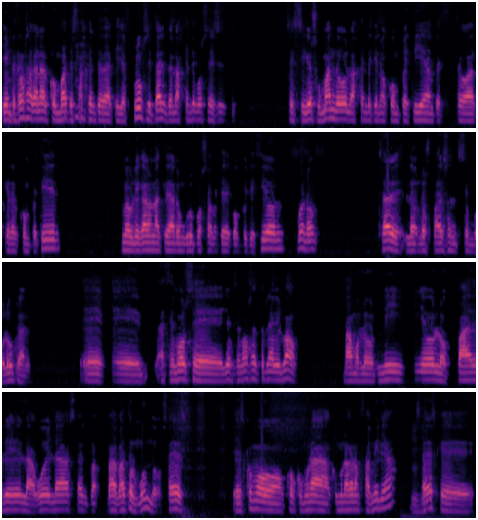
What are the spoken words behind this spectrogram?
Y empezamos a ganar combates a gente de aquellos clubes y tal. Entonces la gente pues se, se siguió sumando, la gente que no competía empezó a querer competir. Me obligaron a crear un grupo solamente de competición. Bueno, ¿sabes? Lo- Los padres se- involucran. Eh, eh, hacemos, eh, yo que sé, vamos al torneo de Bilbao. Vamos los niños, los padres, la abuela, ¿sabes? Va, va- va todo el mundo, ¿sabes? Es como, co- como una, como una gran familia. ¿sabes? Que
